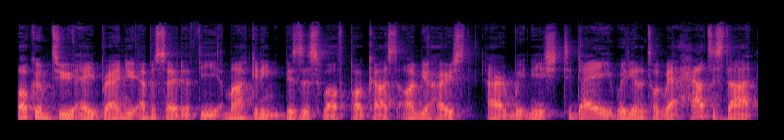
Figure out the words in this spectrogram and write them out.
Welcome to a brand new episode of the Marketing Business Wealth Podcast. I'm your host, Aaron Whitnish. Today, we're going to talk about how to start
